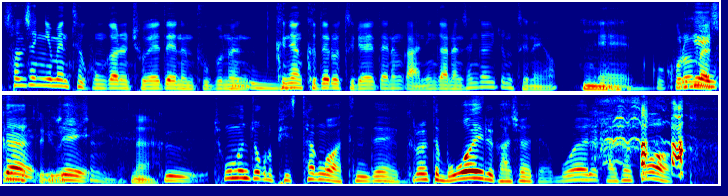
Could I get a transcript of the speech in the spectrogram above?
선생님한테 공간을 줘야 되는 부분은 음. 그냥 그대로 드려야 되는 거 아닌가라는 생각이 좀 드네요. 음. 예, 그- 그런 말씀 그러니까 좀 드리고 이제 싶습니다. 네. 그 총론적으로 비슷한 것 같은데 그럴 때 모아이를 가셔야 돼요. 모아이를 가셔서 보-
